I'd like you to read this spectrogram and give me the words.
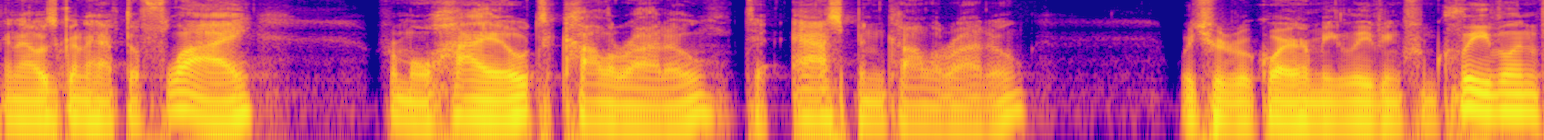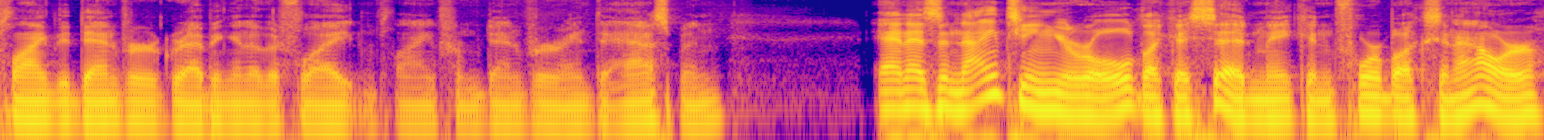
and I was going to have to fly from Ohio to Colorado to Aspen, Colorado which would require me leaving from Cleveland, flying to Denver, grabbing another flight, and flying from Denver into Aspen. And as a 19 year old, like I said, making four bucks an hour,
